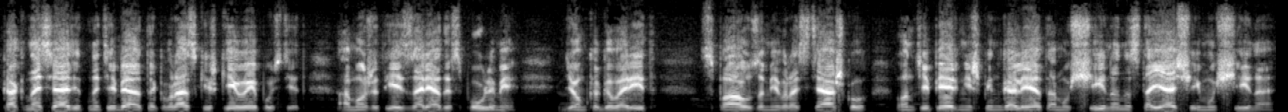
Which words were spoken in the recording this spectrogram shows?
как насядет на тебя, так в раз кишки выпустит. А может, есть заряды с пулями? Демка говорит, с паузами в растяжку. Он теперь не шпингалет, а мужчина, настоящий мужчина.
